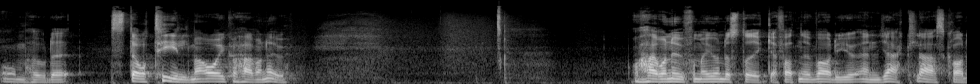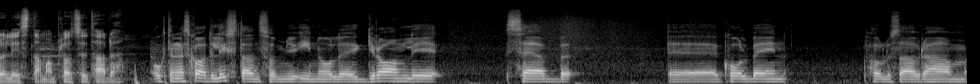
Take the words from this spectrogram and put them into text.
om hur det står till med AIK här och nu. Och här och nu får man ju understryka för att nu var det ju en jäkla skadelista man plötsligt hade. Och den här skadelistan som ju innehåller Granli, Seb, eh, Colbain, Paulus Abraham,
